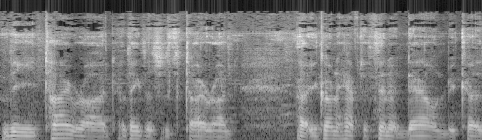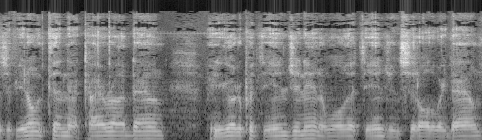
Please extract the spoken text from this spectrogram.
the tie rod I think this is the tie rod uh, you're going to have to thin it down because if you don't thin that tie rod down when you go to put the engine in and won't let the engine sit all the way down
